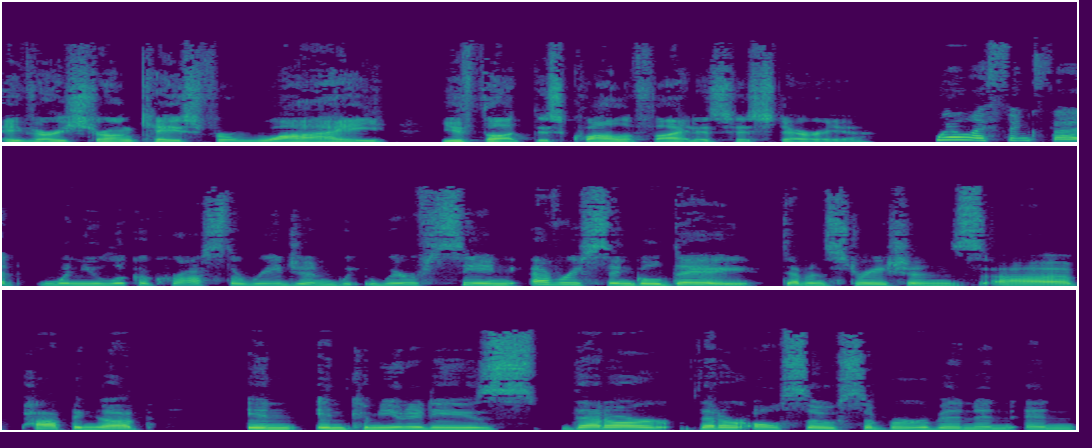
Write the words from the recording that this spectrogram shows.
a very strong case for why you thought this qualified as hysteria. Well, I think that when you look across the region, we, are seeing every single day demonstrations uh, popping up in in communities that are that are also suburban and and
